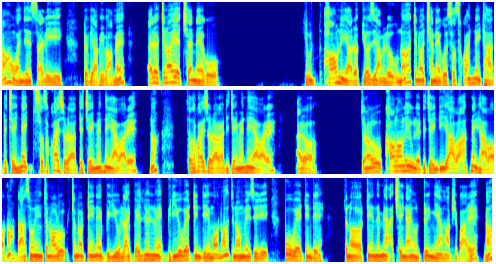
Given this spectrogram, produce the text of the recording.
နော်ဝမ်းချင်း site လေးတွေတွက်ပြပေးပါမယ်အဲ့တော့ကျွန်တော်ရဲ့ channel ကိုလူဟောင်းနေရတော့ပြောစရာမလိုဘူးเนาะကျွန်တော် channel ကို subscribe နှိပ်ထားတစ်ချိန်နှိပ် subscribe ဆိုတာတစ်ချိန်ပဲနှိပ်ရပါတယ်เนาะ subscribe ဆိုတာကတစ်ချိန်ပဲနှိပ်ရပါတယ်အဲ့တော့ ကျွန်တော်တို့ခေါင်းလောင်းလေးကိုလည်းတစ်ချိန်တီးရပါနှိပ်ထားပါတော့เนาะဒါဆိုရင်ကျွန်တော်တို့ကျွန်တော်တင်တဲ့ဗီဒီယို live ပဲလွှင့်လွှင့်ဗီဒီယိုပဲတင်တင်ပေါ့เนาะကျွန်တော်မိတ်ဆွေတွေပို့ပဲတင်တင်ကျွန်တော်တင်သမျှအချိန်တိုင်းကိုတွေ့မြင်ရမှာဖြစ်ပါတယ်เนาะ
